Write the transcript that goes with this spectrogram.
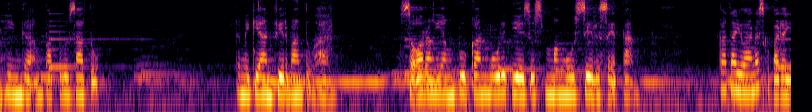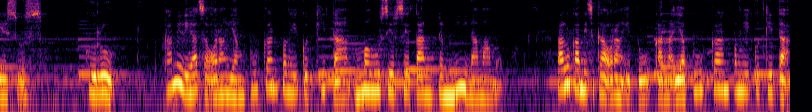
hingga 41. Demikian firman Tuhan. Seorang yang bukan murid Yesus mengusir setan. Kata Yohanes kepada Yesus, "Guru, kami lihat seorang yang bukan pengikut kita mengusir setan demi namamu. Lalu kami cegah orang itu karena ia bukan pengikut kita.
